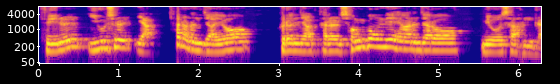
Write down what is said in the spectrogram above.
주인을 이웃을 약탈하는 자요, 그런 약탈을 성공리에 행하는 자로 묘사한다.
